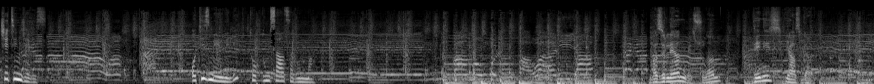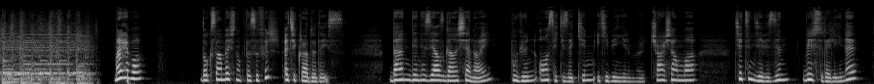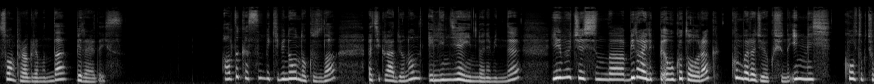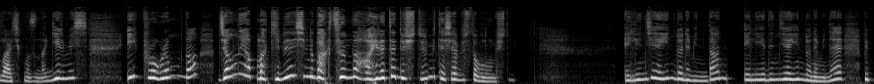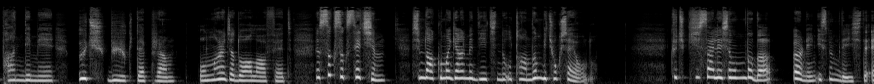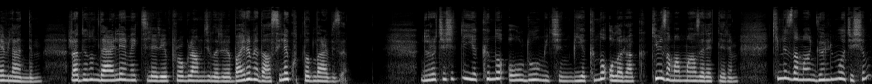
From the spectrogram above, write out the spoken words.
Çetin Ceviz. Otizme yönelik toplumsal savunma. Hazırlayan ve sunan Deniz Yazgan. Merhaba, 95.0 Açık Radyo'dayız. Ben Deniz Yazgan Şenay. Bugün 18 Ekim 2023 Çarşamba. Çetin Ceviz'in bir süreliğine son programında bir aradayız. 6 Kasım 2019'da Açık Radyo'nun 50. yayın döneminde 23 yaşında bir aylık bir avukat olarak kumbaracı yokuşunu inmiş, koltukçular çıkmazına girmiş. İlk programda canlı yapmak gibi şimdi baktığımda hayrete düştüğüm bir teşebbüste bulunmuştum. 50. yayın döneminden 57. yayın dönemine bir pandemi, 3 büyük deprem, onlarca doğal afet ve sık sık seçim. Şimdi aklıma gelmediği için de utandığım birçok şey oldu. Küçük kişisel yaşamımda da örneğin ismim değişti, evlendim. Radyonun değerli emekçileri, programcıları bayram edasıyla kutladılar bizi. Nöroçeşitli yakını olduğum için bir yakını olarak kimi zaman mazeretlerim, kimi zaman gönlümü açışım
